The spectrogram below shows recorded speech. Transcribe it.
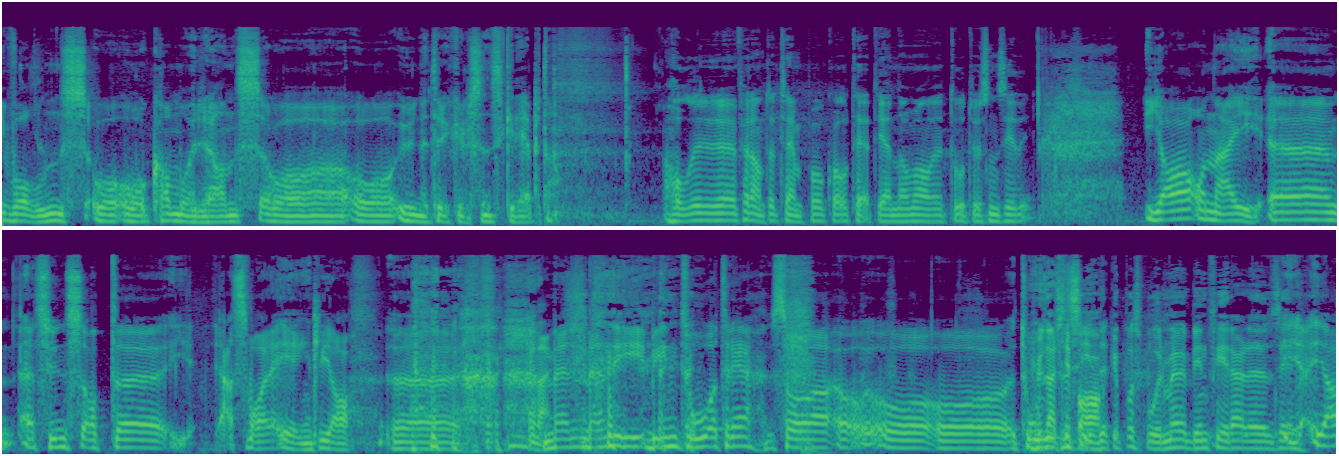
i voldens og, og kamorraens og, og grep. Da. Holder Ferrante tempo og kvalitet gjennom alle 2000 sider? Ja og nei. Eh, jeg syns at eh, ja, Svaret er egentlig ja. Eh, men, men, i bind to og tre så og, og Hun er tilbake sider. på sporet med bind fire, er det det du sier? Ja,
